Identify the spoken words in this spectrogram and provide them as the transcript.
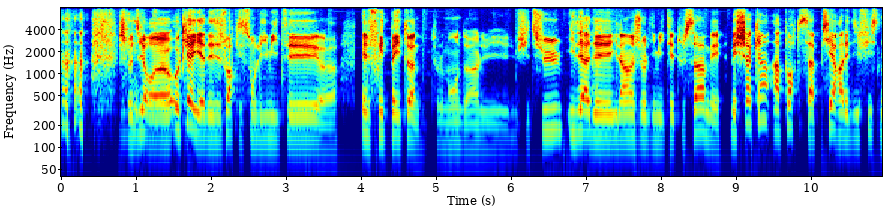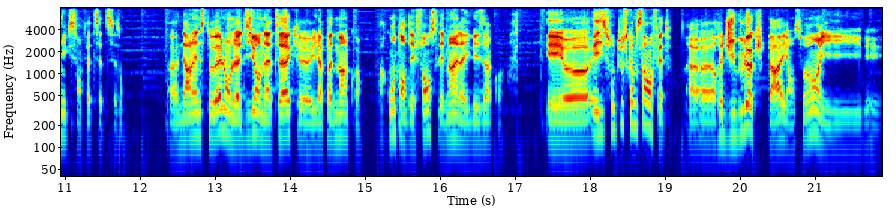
je veux dire, euh, ok, il y a des joueurs qui sont limités. Euh, Elfried Payton, tout le monde hein, lui, chie dessus. Il a, des, il a un jeu limité, tout ça. Mais, chacun apporte sa pierre à l'édifice Knicks, en fait, cette saison. Euh, Noël, on l'a dit en attaque, euh, il a pas de main, quoi. Par contre, en défense, les mains, là, il les a, quoi. Et, euh, ils sont tous comme ça, en fait. Reggie Bullock, pareil, en ce moment, il est,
